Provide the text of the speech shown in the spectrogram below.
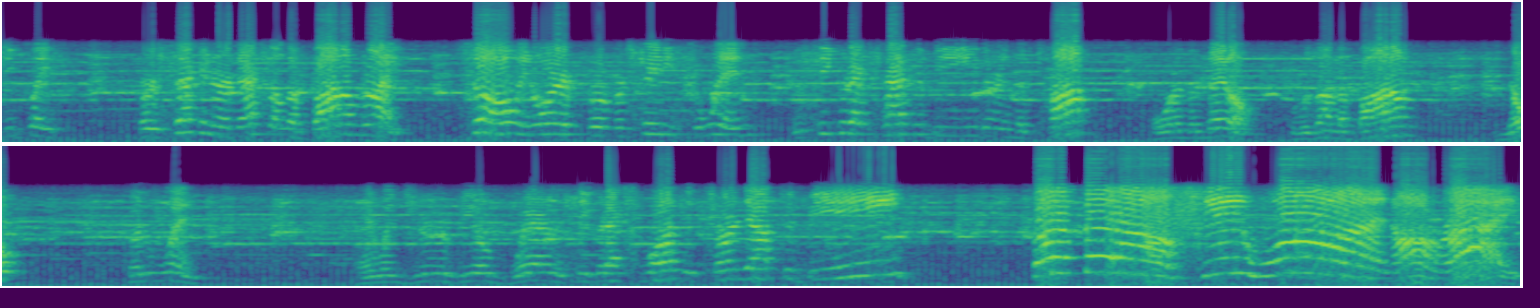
She placed her second Earn X on the bottom right. So, in order for Mercedes to win, the Secret X had to be either in the top or in the middle. It was on the bottom, nope, couldn't win. And when Drew revealed where the Secret X was, it turned out to be the middle! She won! Alright!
